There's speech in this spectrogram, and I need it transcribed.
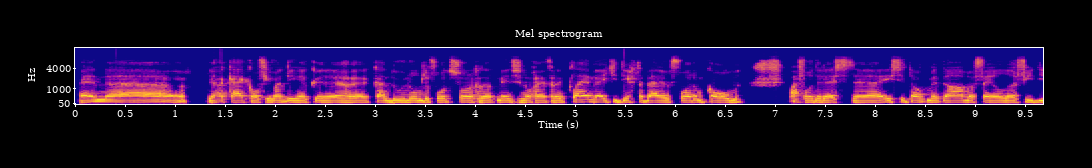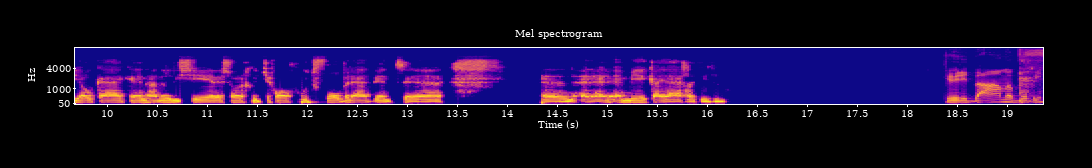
En uh, ja, kijken of je wat dingen kun, kan doen om ervoor te zorgen dat mensen nog even een klein beetje dichter bij hun vorm komen. Maar voor de rest is het ook met name veel video kijken en analyseren. Zorgen dat je gewoon goed voorbereid bent. En, en, en, meer kan je eigenlijk niet doen. Kun je dit beamen, Bobby?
